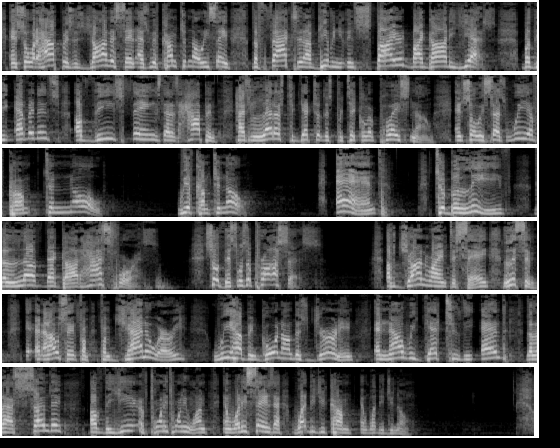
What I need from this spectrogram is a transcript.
And so what happens is John is saying, as we've come to know, he's saying, the facts that I've given you, inspired by God, yes. But the evidence of these things that has happened has led us to get to this particular place now. And so he says, we have come to know. We have come to know. And to believe the love that God has for us. So this was a process of John Ryan to say, listen, and I'll say from, from January, we have been going on this journey and now we get to the end, the last Sunday of the year of 2021. And what he's saying is that what did you come and what did you know?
